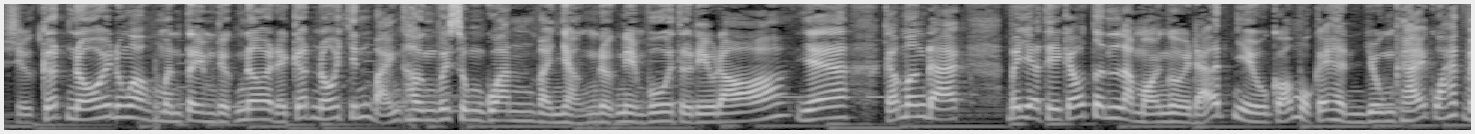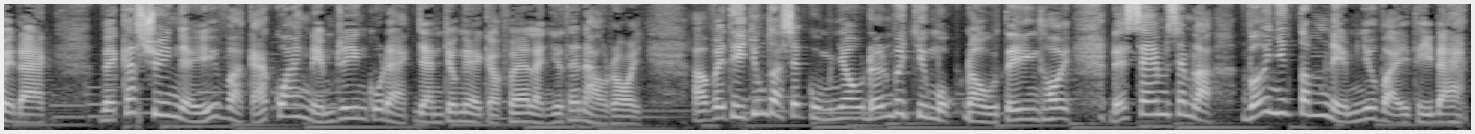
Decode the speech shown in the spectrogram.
Sự kết nối đúng không? Mình tìm được nơi để kết nối chính bản thân với xung quanh và nhận được niềm vui từ điều đó. Yeah cảm ơn đạt. Bây giờ thì cáo tin là mọi người đã ít nhiều có một cái hình dung khái quát về đạt về cách suy nghĩ và cả quan niệm riêng của đạt dành cho nghề cà phê là như thế nào rồi. À, vậy thì chúng ta sẽ cùng nhau đến với chương mục đầu tiên thôi. Để xem xem là với những tâm niệm như vậy thì đạt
